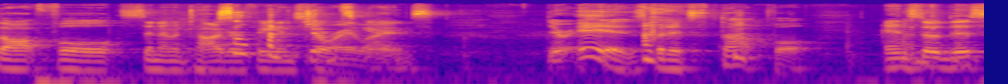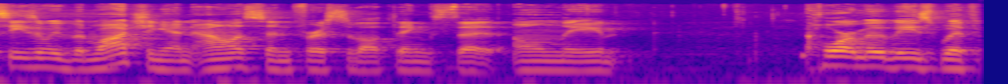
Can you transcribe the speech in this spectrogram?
thoughtful cinematography and storylines. There is, but it's thoughtful. And so this season we've been watching it, and Allison, first of all, thinks that only horror movies with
